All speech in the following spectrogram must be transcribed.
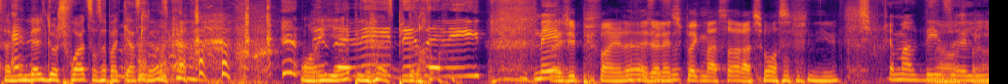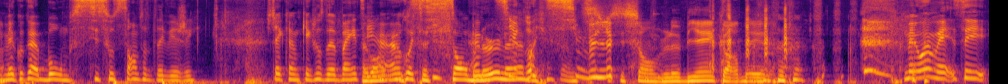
Ça mis une belle douche froide sur ce podcast-là. On riait, puis là, c'est plus drôle. désolée. Mais Ouais, J'ai plus faim là. J'allais souper avec ma soeur à soir, c'est fini. là. je suis vraiment Non, désolée. grave. Mais quoi qu'un beau 6 saucissons sur le TVG. J'étais comme quelque chose de bien, tu sais, Un bon? un rôti. saucisson un bleu, petit là. rôti bleu. Ils sont bleus, bien cordés. là. Mais ouais, mais c'est,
